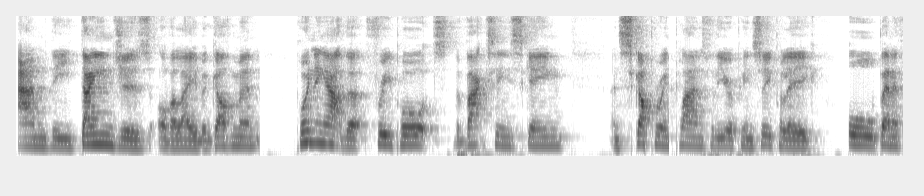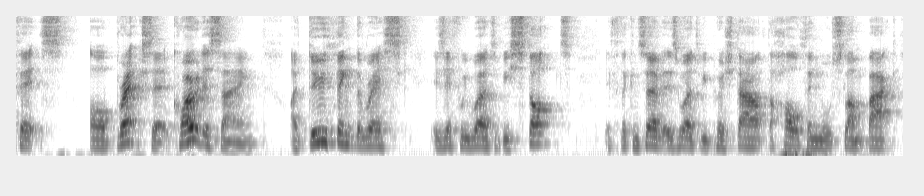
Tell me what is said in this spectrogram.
and the dangers of a Labour government, pointing out that free ports, the vaccine scheme, and scuppering plans for the European Super League all benefits of Brexit. Quote is saying, I do think the risk is if we were to be stopped, if the Conservatives were to be pushed out, the whole thing will slump back.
